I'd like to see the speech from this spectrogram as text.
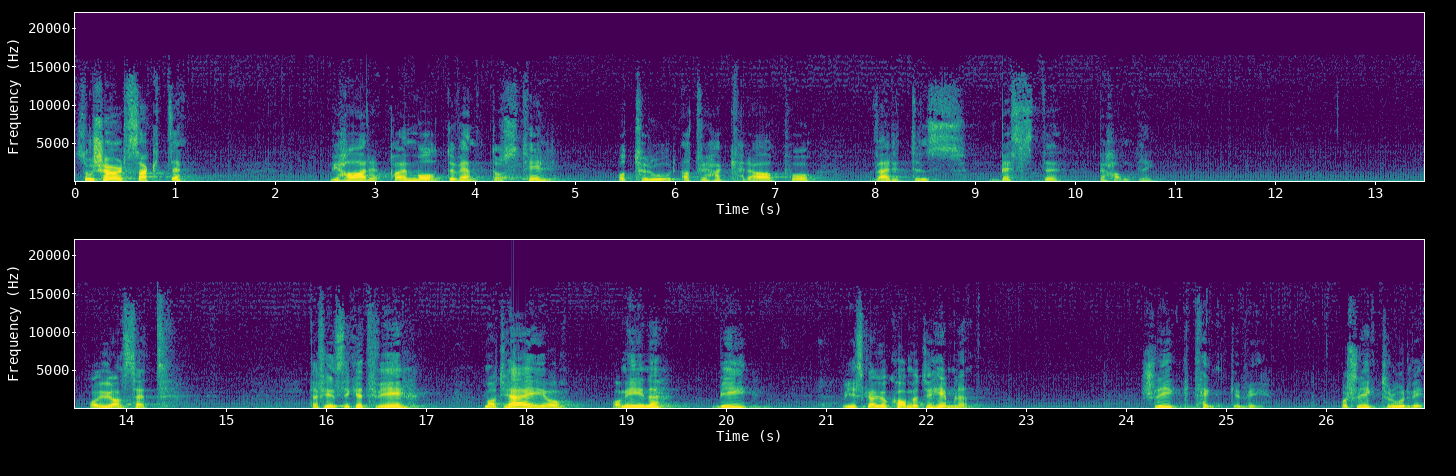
som sjølsagte. Vi har på en måte vent oss til og tror at vi har krav på verdens beste behandling. Og uansett Det fins ikke tvil om at jeg og, og mine, vi, vi skal jo komme til himmelen. Slik tenker vi, og slik tror vi.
